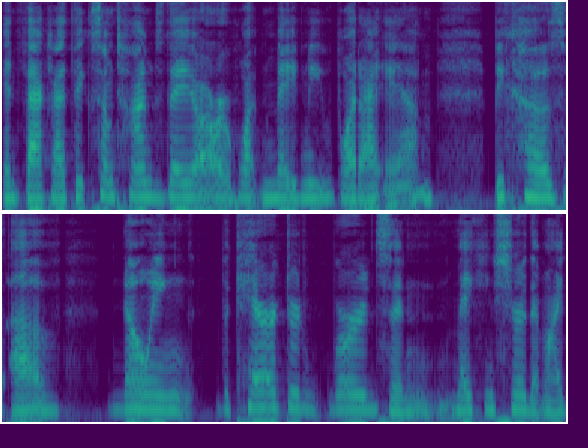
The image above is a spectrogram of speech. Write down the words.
In fact, I think sometimes they are what made me what I am because of knowing the character words and making sure that my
